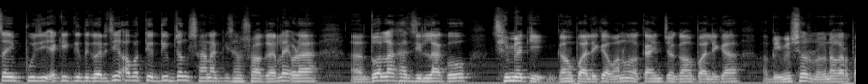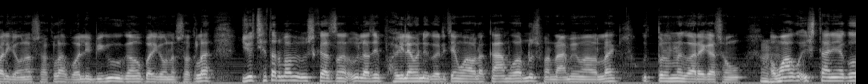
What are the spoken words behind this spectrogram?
चाहिँ पुँजी एकीकृत गरी चाहिँ अब त्यो दिप्जङ साना किसान सहकारीलाई एउटा दोलखा जिल्लाको छिमेकी गाउँपालिका भनौँ काइन्चो गाउँपालिका भीमेश्वर नगरपालिका हुन सक्ला भोलि बिगु गाउँपालिका हुन सक्ला। यो क्षेत्रमा पनि उसका उसलाई चाहिँ फैलाउने गरी चाहिँ उहाँहरूलाई काम गर्नुहोस् भनेर हामी उहाँहरूलाई उत्पन्न गरेका छौँ। उहाँको स्थानीयको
